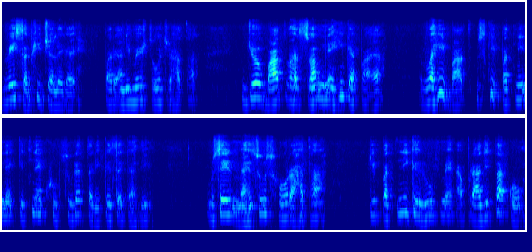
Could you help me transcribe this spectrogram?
वे सभी चले गए, पर अनिमेश सोच रहा था, जो बात वह स्वयं नहीं कह पाया, वही बात उसकी पत्नी ने कितने खूबसूरत तरीके से कह दी। उसे महसूस हो रहा था कि पत्नी के रूप में अपराजिता को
